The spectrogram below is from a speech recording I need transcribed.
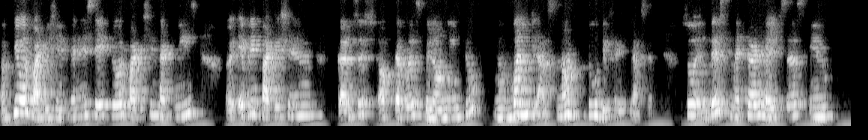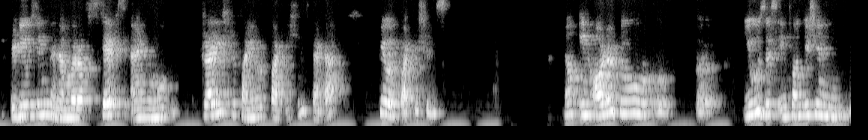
a pure partition. When I say pure partition, that means uh, every partition consists of tuples belonging to one class, not two different classes. So this method helps us in reducing the number of steps and tries to find out partitions that are pure partitions. Now, in order to uh, use this information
